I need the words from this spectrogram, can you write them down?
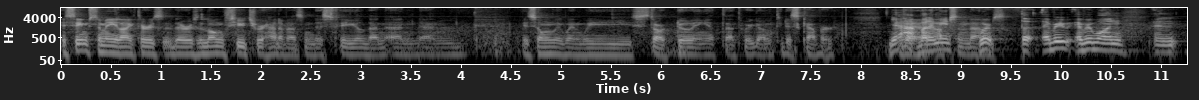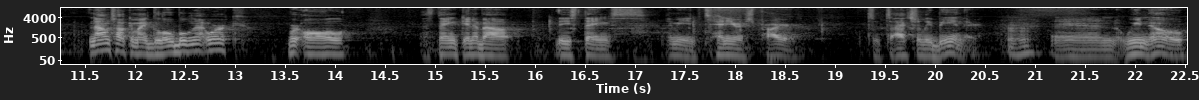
It seems to me like there's there's a long future ahead of us in this field, and, and, and it's only when we start doing it that we're going to discover. Yeah, but I mean, ups and we're, the, every everyone, and now I'm talking my global network. We're all thinking about these things. I mean, ten years prior to, to actually being there, Mm-hmm. and we know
